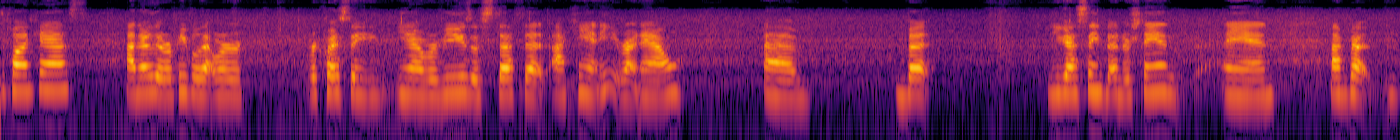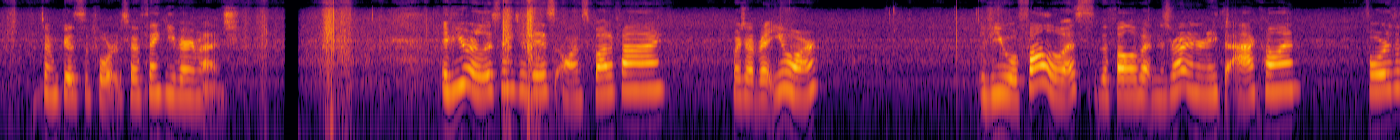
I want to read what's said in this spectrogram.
the podcast. I know there were people that were requesting, you know, reviews of stuff that I can't eat right now. Um, but you guys seem to understand, and I've got some good support. So thank you very much. If you are listening to this on Spotify, which I bet you are, if you will follow us, the follow button is right underneath the icon for the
